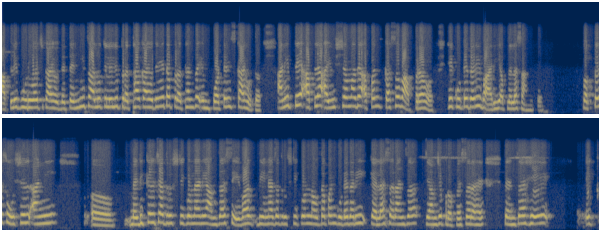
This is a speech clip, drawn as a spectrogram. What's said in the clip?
आपले पूर्वज काय होते त्यांनी चालू केलेली प्रथा काय होती आणि त्या प्रथांचं इम्पॉर्टन्स काय होतं? आणि ते आपल्या आयुष्यामध्ये आपण कसं वापरावं हे कुठेतरी वारी आपल्याला सांगते. फक्त सोशल आणि मेडिकलच्या दृष्टिकोनाने आमचा सेवा देण्याचा दृष्टिकोन नव्हता पण कुठेतरी कैलास सरांचं जे आमचे प्रोफेसर आहे त्यांचं हे एक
